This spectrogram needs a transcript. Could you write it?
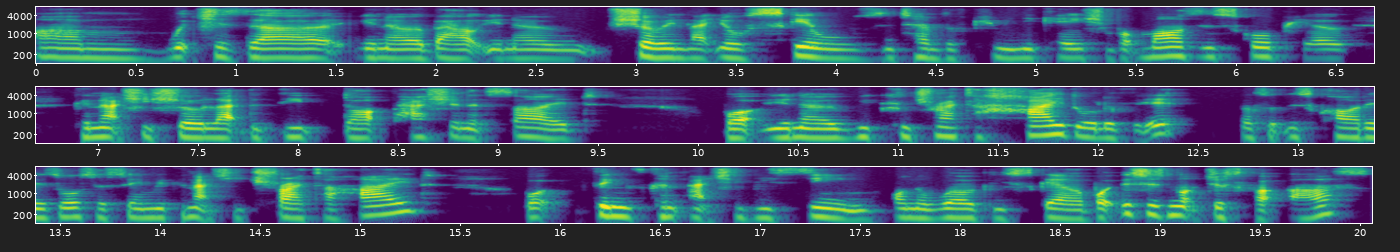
um, which is, uh, you know, about, you know, showing like your skills in terms of communication. But Mars in Scorpio can actually show like the deep, dark, passionate side but you know we can try to hide all of it. That's what this card is also saying we can actually try to hide but things can actually be seen on a worldly scale but this is not just for us.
